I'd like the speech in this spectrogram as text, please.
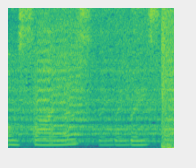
Osiris, based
